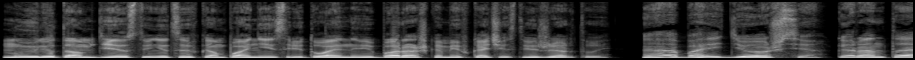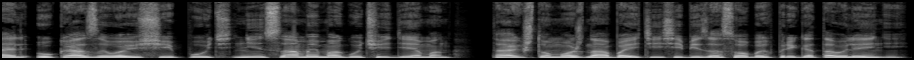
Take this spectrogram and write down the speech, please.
ну или там девственницы в компании с ритуальными барашками в качестве жертвы?» «Обойдешься. Каранталь, указывающий путь, не самый могучий демон, так что можно обойтись и без особых приготовлений.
